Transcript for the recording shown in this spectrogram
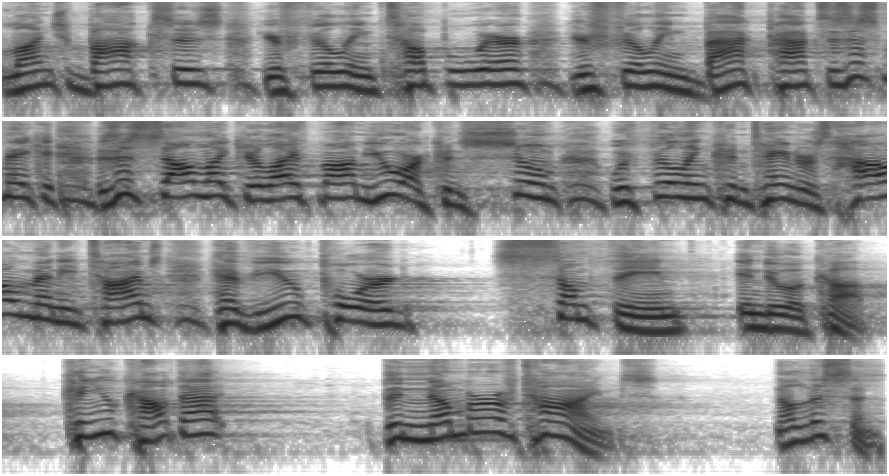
lunch boxes, you're filling Tupperware, you're filling backpacks. Does this make it, does this sound like your life, mom? You are consumed with filling containers. How many times have you poured something into a cup? Can you count that? The number of times. Now listen,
